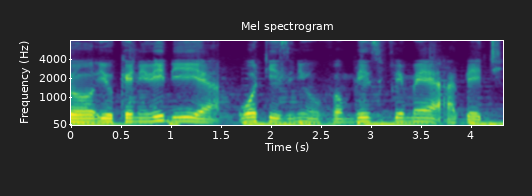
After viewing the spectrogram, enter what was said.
So you can read here what is new from this firmware update.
